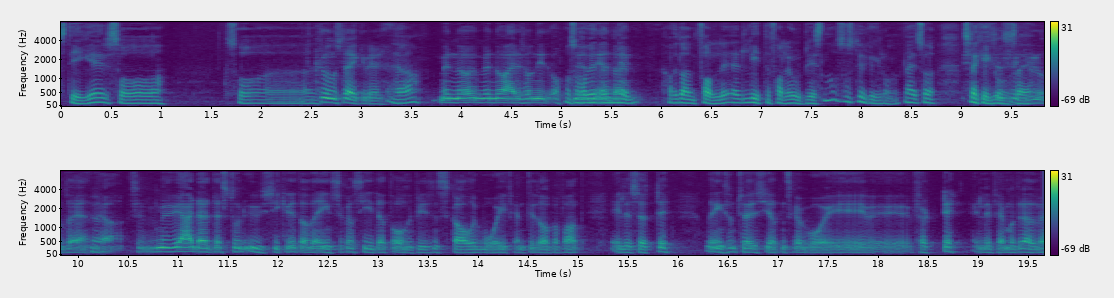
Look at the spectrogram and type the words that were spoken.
stiger, så, så eh, Kronen sterkere. Ja. Men, nå, men, nå, er det sånn litt opp og så har vi, den, har vi da fall, et lite fall i oljeprisen, og så styrker kronen. Nei, så svekker kronen seg. Ja. Ja. men vi er der det er stor usikkerhet. Da. Det er ingen som kan si at oljeprisen skal gå i 50 dollar på fat eller 70. Det er ingen som tør si at den skal gå i 40 eller 35.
